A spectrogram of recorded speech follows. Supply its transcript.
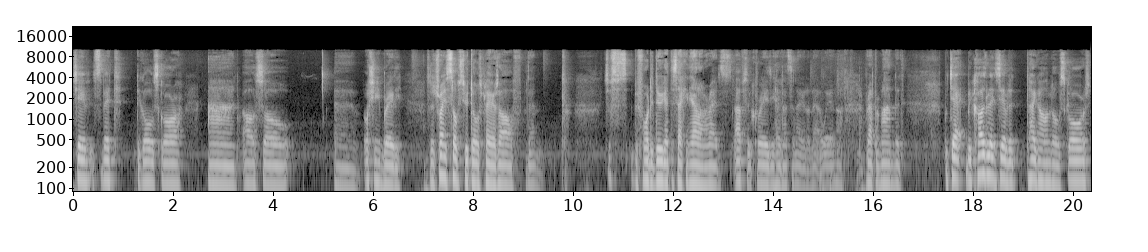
James Smith, the goal scorer, and also uh, Brady so they try and substitute those players off, but then just before they do get the second yellow and red, it's absolutely crazy how that's allowed on that way and not reprimanded. But yeah, because Lynch is able to tag on those scores,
